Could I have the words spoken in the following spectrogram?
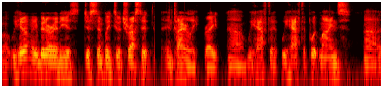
Well, we hit on it a bit already. Is just simply to trust it entirely, right? Uh, we have to we have to put minds uh,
